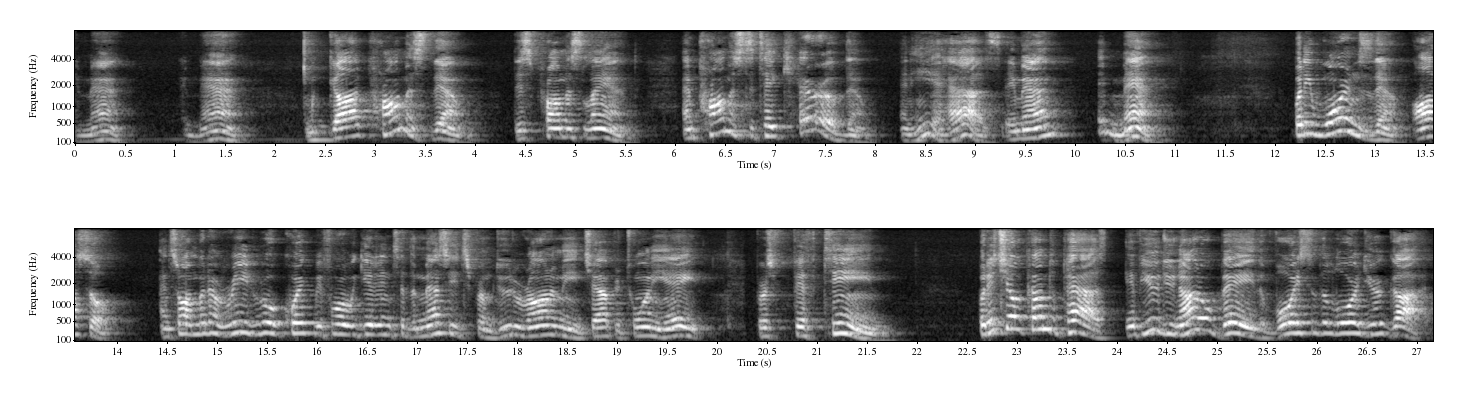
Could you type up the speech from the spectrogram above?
Amen. Amen. God promised them this promised land and promised to take care of them. And He has. Amen. Amen. But He warns them also and so I'm going to read real quick before we get into the message from Deuteronomy chapter 28, verse 15. But it shall come to pass, if you do not obey the voice of the Lord your God,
